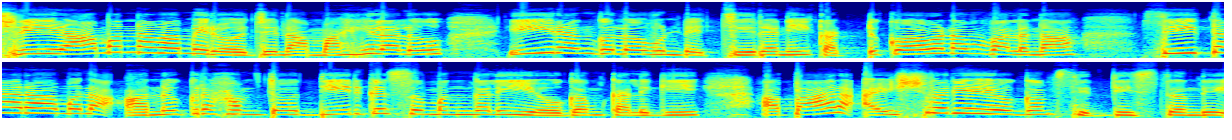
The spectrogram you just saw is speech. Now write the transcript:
శ్రీరామనవమి రోజున మహిళలు ఈ రంగులో ఉండే చీరని కట్టుకోవడం వలన సీతారాముల అనుగ్రహంతో దీర్ఘ సుమంగళి యోగం కలిగి అపార ఐశ్వర్య యోగం సిద్ధిస్తుంది.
